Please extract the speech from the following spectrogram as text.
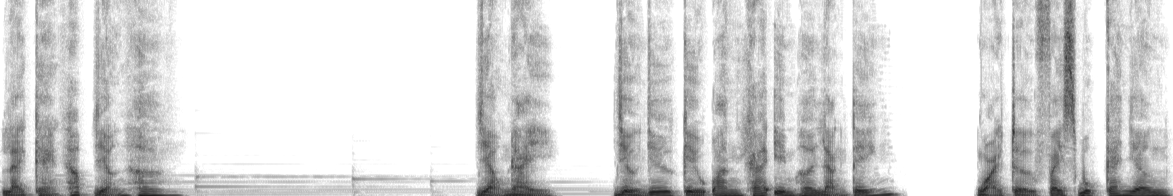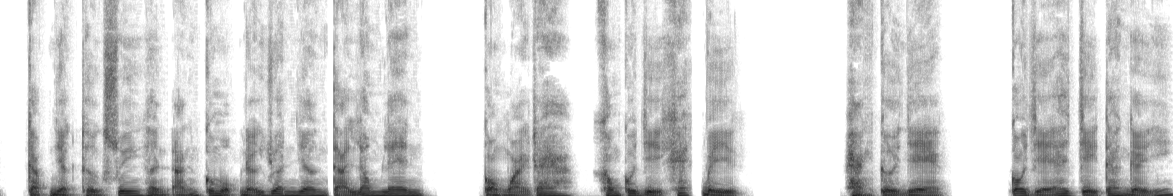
lại càng hấp dẫn hơn. Dạo này, dường như Kiều Oanh khá im hơi lặng tiếng. Ngoại trừ Facebook cá nhân cập nhật thường xuyên hình ảnh của một nữ doanh nhân tại Long Len, còn ngoài ra không có gì khác biệt. Hàng cười nhẹ, có vẻ chị ta nghĩ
